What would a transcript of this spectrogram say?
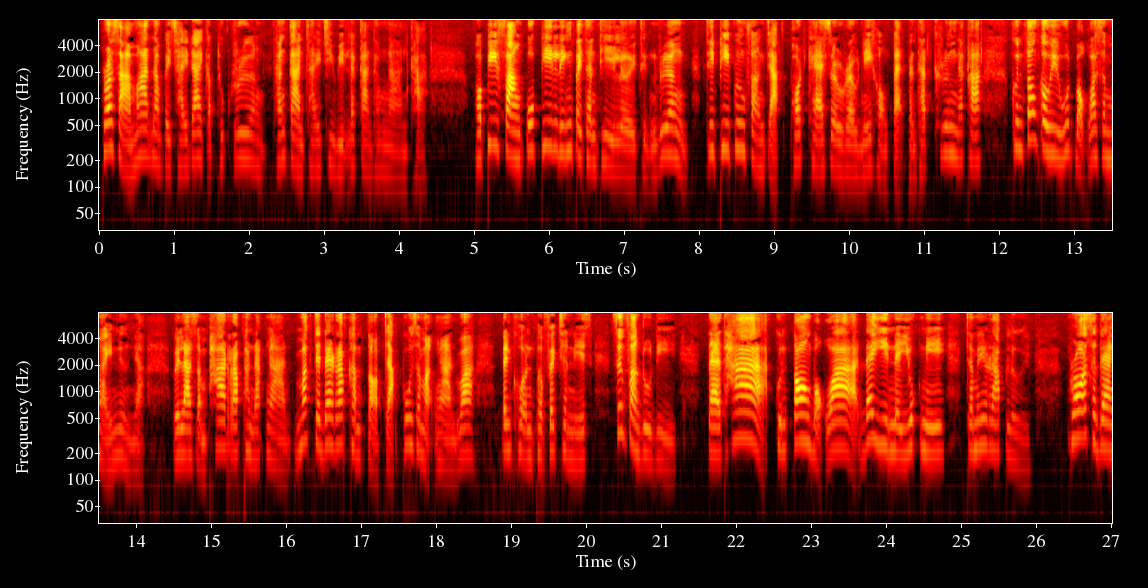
เพราะสามารถนำไปใช้ได้กับทุกเรื่อง ทั้งการใช้ชีวิตและการทำงานค่ะ พอพี่ฟังปุ๊บพี่ลิงก์ไปทันทีเลยถึงเรื่องที่พี่เพิ่งฟังจากพอดแคสต์เร็วๆนี้ของ 8 บรรทัดครึ่งนะคะ คุณต้องกวีวุฒิบอกว่าสมัยหนึ่งเนี่ย เวลาสัมภาษณ์รับพนักงานมักจะได้รับคำตอบจากผู้สมัครงานว่าเป็นคน perfectionist ซึ่งฟังดูดี แต่ถ้าคุณต้องบอกว่าได้ยินในยุคนี้จะไม่รับเลย เพราะแสดง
